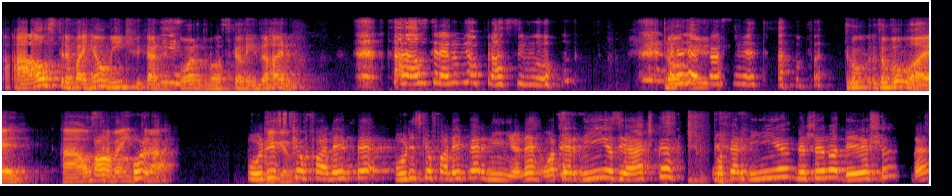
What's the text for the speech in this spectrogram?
A Áustria vai realmente ficar de fora do nosso calendário? A Áustria era o meu próximo. Então, era a minha é... próxima etapa. Então, então vamos lá, Ed. A Áustria ah, vai entrar. Por isso, que eu falei, por isso que eu falei perninha, né? Uma perninha asiática, uma perninha, deixando a deixa, né?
